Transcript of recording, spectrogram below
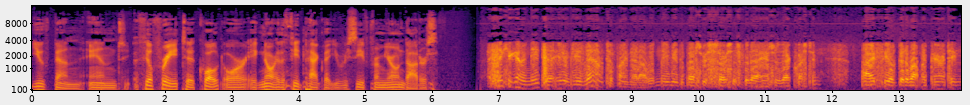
you've been? And feel free to quote or ignore the feedback that you received from your own daughters. I think you're going to need to interview them to find that out. Wouldn't they be the best resources for that answer to that question? I feel good about my parenting.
